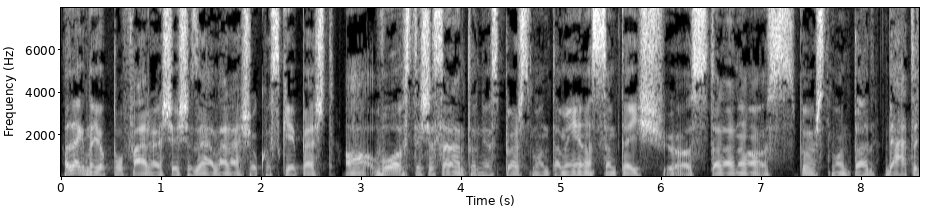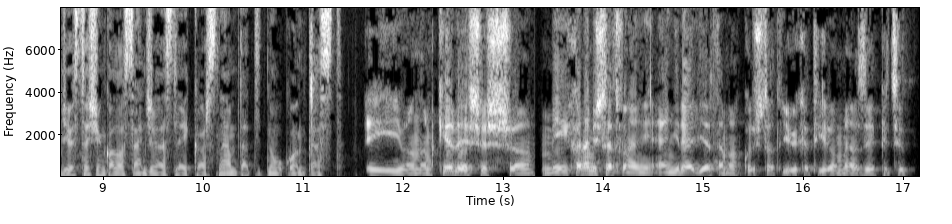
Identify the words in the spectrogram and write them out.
a legnagyobb pofára esés az elvárásokhoz képest. A wolves és a San Antonio Spurs mondtam én, azt hiszem te is azt talán a Spurs mondtad, de hát a győztesünk a Los Angeles Lakers, nem? Tehát itt no contest. Így van, nem kérdés, és még ha nem is lett volna ennyi, ennyire egyértelmű, akkor is tehát, hogy őket írom, mert azért picit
